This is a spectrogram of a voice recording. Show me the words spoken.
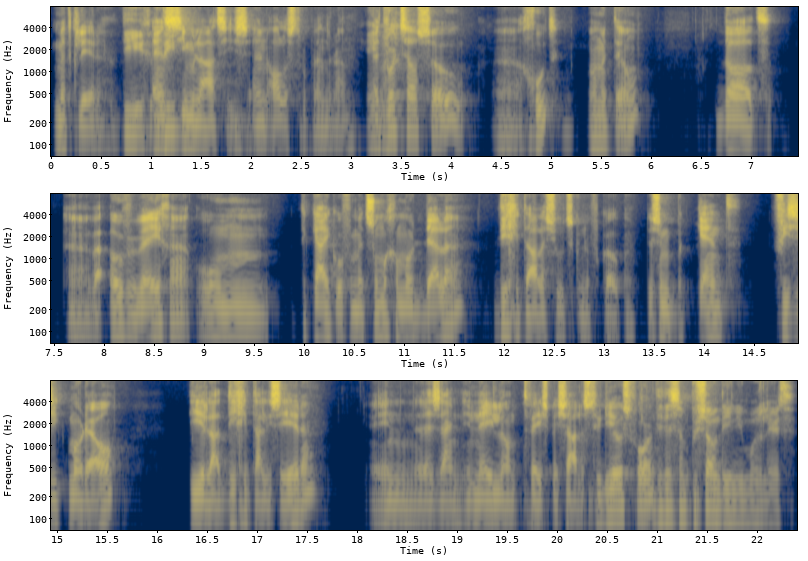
Met kleren. Die, En die, simulaties en alles erop en eraan. Het wordt zelfs zo eh, goed momenteel dat eh wij overwegen om te kijken of we met sommige modellen digitale shoots kunnen verkopen. Dus een bekend fysiek model die je laat digitaliseren. In, er zijn in Nederland twee speciale studio's voor. dit is een persoon die je nu modelleert.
